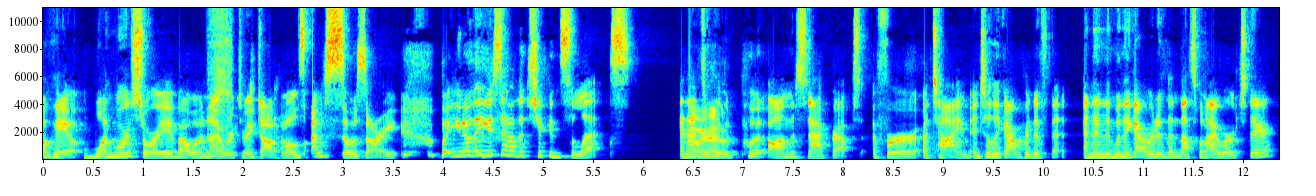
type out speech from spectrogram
Okay, one more story about when I worked at McDonald's. I'm so sorry. But you know, they used to have the chicken selects. And that's Oh, what they would put on the snack wraps for a time until they got rid of them. And then when they got rid of them, that's when I worked there.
